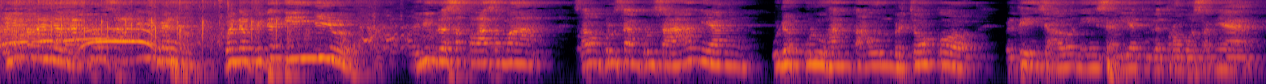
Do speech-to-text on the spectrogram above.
Ini menandakan perusahaan ini ben- benefitnya tinggi loh. Ini udah sekelas sama sama perusahaan-perusahaan yang udah puluhan tahun bercokol. Berarti insya Allah nih saya lihat juga terobosannya.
